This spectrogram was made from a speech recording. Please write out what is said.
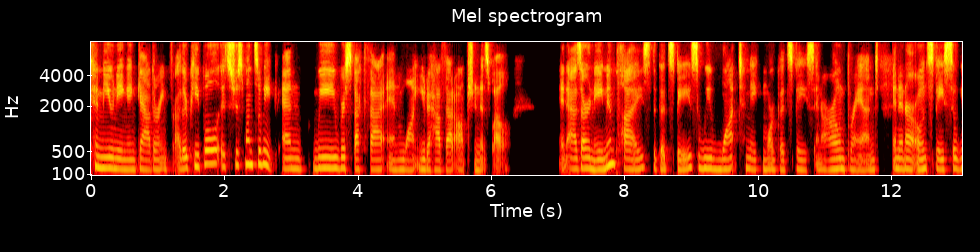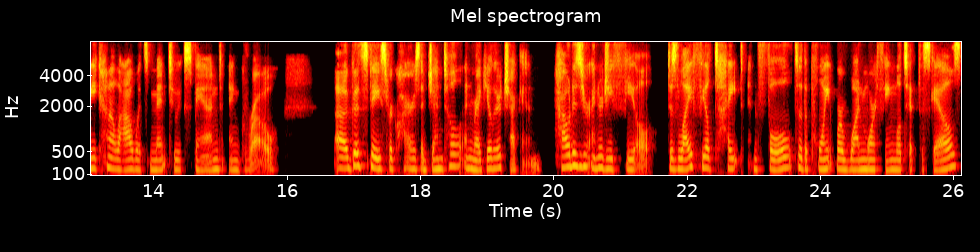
communing and gathering. For other people, it's just once a week. And we respect that and want you to have that option as well. And as our name implies, the good space, we want to make more good space in our own brand and in our own space so we can allow what's meant to expand and grow. A good space requires a gentle and regular check in. How does your energy feel? Does life feel tight and full to the point where one more thing will tip the scales?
